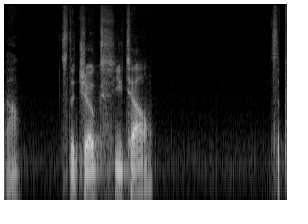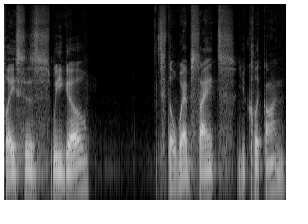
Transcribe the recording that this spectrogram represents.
Well, it's the jokes you tell, it's the places we go, it's the websites you click on,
